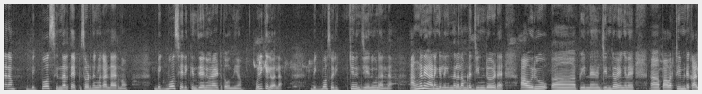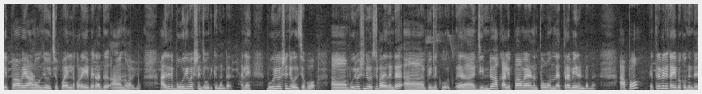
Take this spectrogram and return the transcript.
നമസ്കാരം. ബിഗ് ബോസ് ഇന്നലത്തെ എപ്പിസോഡ് നിങ്ങൾ കണ്ടായിരുന്നോ? ബിഗ് ബോസ് ശരിക്കും ജെന്യൂനായിട്ട് തോന്നിയോ? ഒരിക്കലും അല്ല. ബിഗ് ബോസ് ഒരിക്കലും ജെനുവൻ അല്ല അങ്ങനെയാണെങ്കിൽ ഇന്നലെ നമ്മുടെ ജിൻഡോയുടെ ആ ഒരു പിന്നെ ജിൻഡോ എങ്ങനെ പവർ ടീമിന്റെ കളിപ്പാവയാണോ എന്ന് ചോദിച്ചപ്പോൾ എല്ലാം കുറേ പേര് അത് ആന്ന് പറഞ്ഞു. അതിലൊരു ഭൂരിപക്ഷം ചോദിക്കുന്നുണ്ട്. അല്ലേ? ഭൂരിപക്ഷം ചോദിച്ചപ്പോൾ ഭൂരിപക്ഷം ചോദിച്ചിട്ട് പറയുന്നുണ്ട് പിന്നെ ജിൻഡോ ആ കളിപ്പാവയാണെന്ന് തോന്നുന്ന എത്ര പേരുണ്ടെന്ന്. അപ്പോൾ എത്ര പേര് കൈവെക്കുന്നുണ്ട്?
